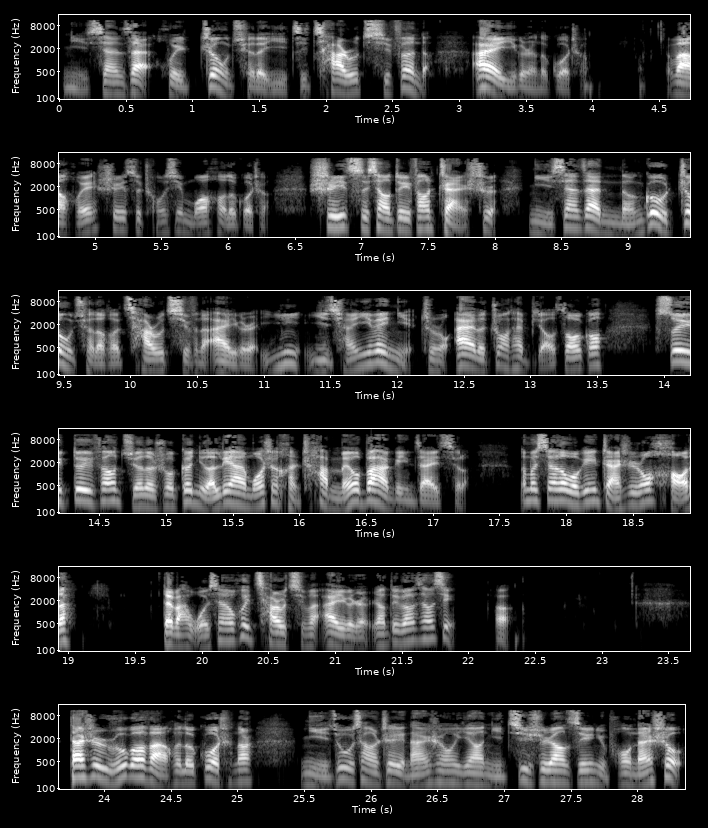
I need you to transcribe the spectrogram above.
你现在会正确的以及恰如其分的爱一个人的过程。挽回是一次重新磨合的过程，是一次向对方展示你现在能够正确的和恰如其分的爱一个人。因以前因为你这种爱的状态比较糟糕，所以对方觉得说跟你的恋爱模式很差，没有办法跟你在一起了。那么现在我给你展示一种好的，对吧？我现在会恰如其分爱一个人，让对方相信啊。但是如果挽回的过程呢，你就像这个男生一样，你继续让自己女朋友难受。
